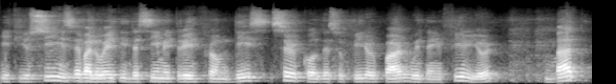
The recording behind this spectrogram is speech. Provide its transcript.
if you see, is evaluating the symmetry from this circle, the superior part, with the inferior. But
